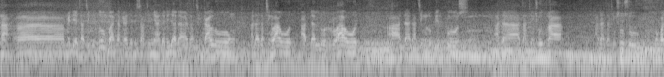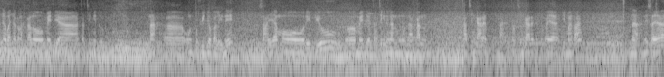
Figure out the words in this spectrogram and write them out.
Nah, uh, media cacing itu banyak ya jenis cacingnya. Jadi ada cacing kalung, ada cacing laut, ada lur laut, ada cacing lubirkus, ada cacing sutra ada cacing susu pokoknya banyak lah kalau media cacing itu nah e, untuk video kali ini saya mau review e, media cacing dengan menggunakan cacing karet. Nah cacing karet itu kayak gimana? Nah ini saya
